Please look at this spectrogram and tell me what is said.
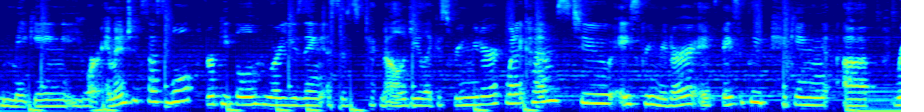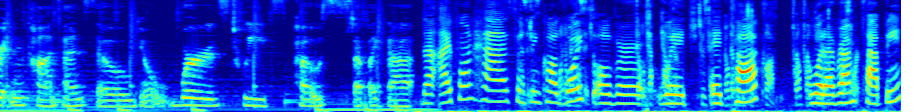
making your image accessible for people who are using assistive technology like a screen reader. When it comes to a screen reader, it's basically picking up written content, so you know, words, tweets, posts, stuff like that. The iPhone has something called VoiceOver, which it talks whatever I'm tapping.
